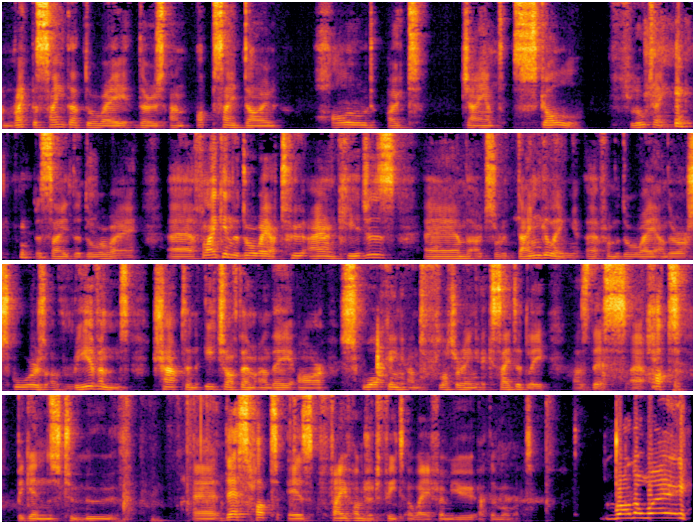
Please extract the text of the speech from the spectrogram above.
and right beside that doorway there's an upside down, hollowed out giant skull floating beside the doorway. Uh, flanking the doorway are two iron cages um, that are sort of dangling uh, from the doorway, and there are scores of ravens trapped in each of them, and they are squawking and fluttering excitedly as this uh, hut begins to move. Uh, this hut is 500 feet away from you at the moment. Run away!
